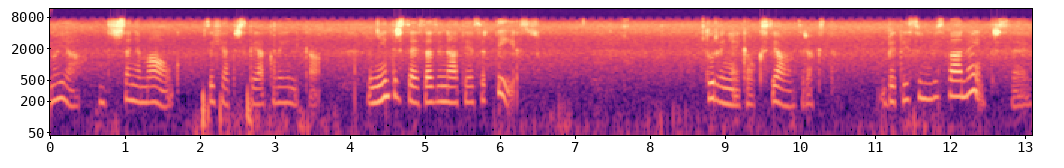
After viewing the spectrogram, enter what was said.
Nu jā, viņš saņem algu psihiatriskajā klīnikā. Viņu interesē sazināties ar tiesu. Tur viņai kaut kas jāuzraksta. Bet es viņu vispār neinteresēju.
